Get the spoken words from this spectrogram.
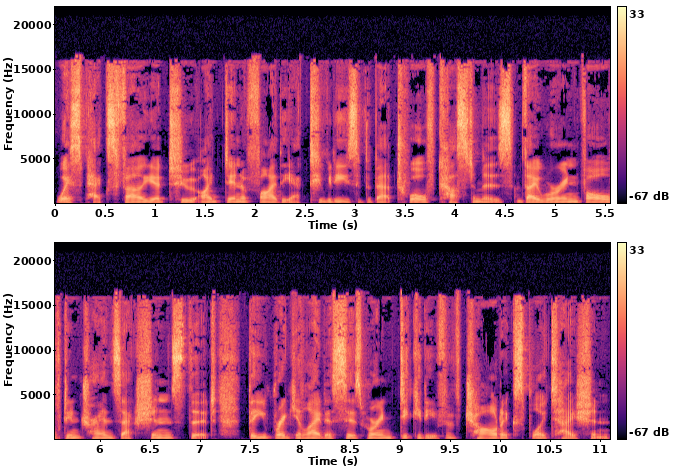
Westpac's failure to identify the activities of about 12 customers. They were involved in transactions that the regulator says were indicative of child exploitation.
